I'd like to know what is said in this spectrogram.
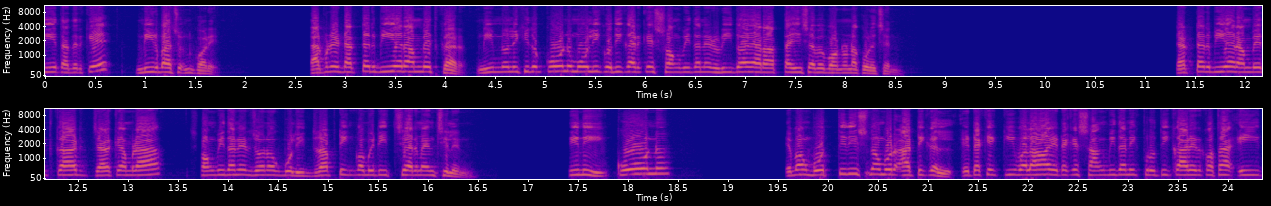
দিয়ে তাদেরকে নির্বাচন করে। তারপরে ডাক্তার বি আর আম্বেদকর নিম্নলিখিত কোন মৌলিক অধিকারকে সংবিধানের হৃদয় আর আত্মা হিসাবে বর্ণনা করেছেন? ডাক্তার বি আর আম্বেদকর, যাকে আমরা সংবিধানের জনক বলি ড্রাফটিং কমিটির চেয়ারম্যান ছিলেন। তিনি কোন এবং বত্রিশ নম্বর আর্টিকেল এটাকে কি বলা হয়? এটাকে সাংবিধানিক প্রতিকারের কথা এই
